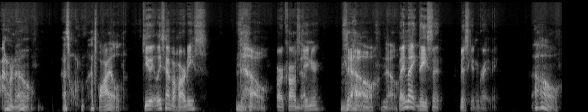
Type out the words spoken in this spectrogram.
I don't know. That's that's wild. do you at least have a hardee's No. or a carl's No. jr No, no. they make decent biscuit and gravy Oh.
